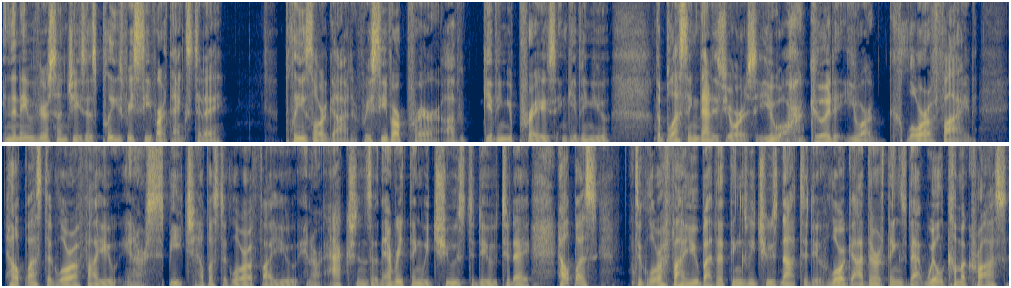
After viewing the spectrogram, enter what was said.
In the name of your Son, Jesus, please receive our thanks today. Please, Lord God, receive our prayer of giving you praise and giving you the blessing that is yours. You are good, you are glorified Help us to glorify you in our speech. Help us to glorify you in our actions and everything we choose to do today. Help us to glorify you by the things we choose not to do. Lord God, there are things that will come across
